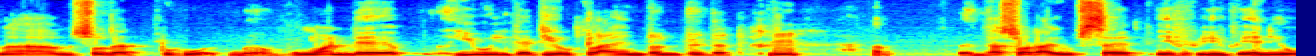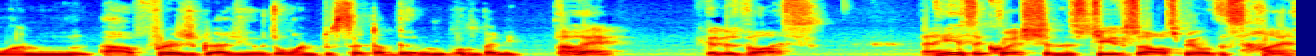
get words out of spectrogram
um, so that one day you will get your client onto that. Uh, that's what I would say if, if anyone, uh, fresh graduates, want to set up their own company. Okay, good advice. And here's a question that students ask me all the time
